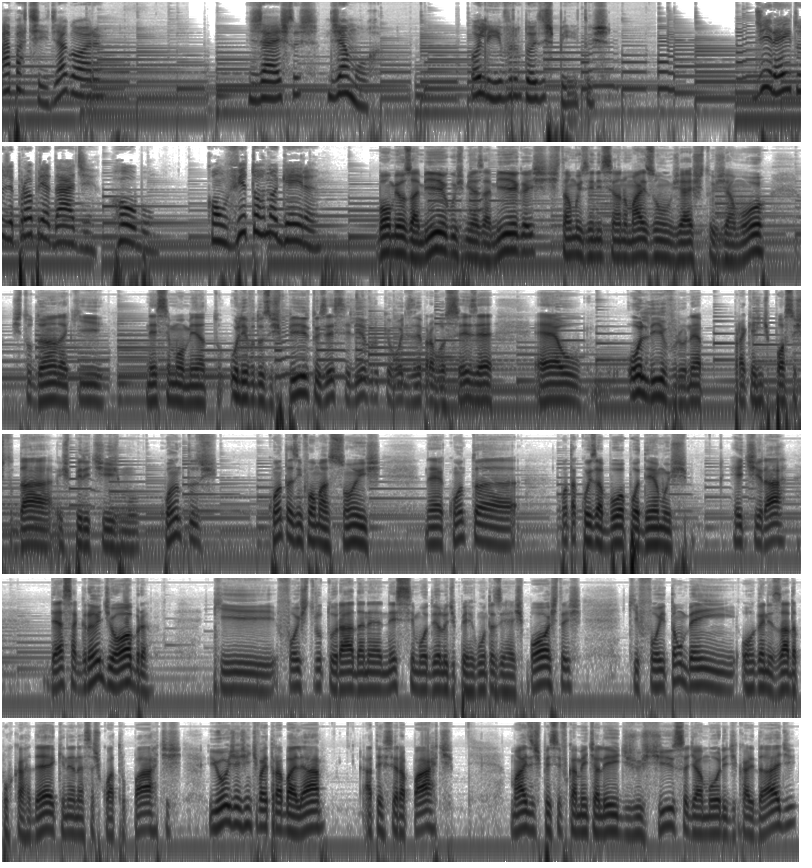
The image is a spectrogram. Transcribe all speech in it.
a partir de agora. Gestos de Amor O Livro dos Espíritos Direito de Propriedade Roubo com Vitor Nogueira. Bom, meus amigos, minhas amigas, estamos iniciando mais um Gestos de Amor, estudando aqui nesse momento o Livro dos Espíritos. Esse livro que eu vou dizer para vocês é, é o, o livro, né, para que a gente possa estudar Espiritismo. Quantos, quantas informações, né, quanta, quanta coisa boa podemos retirar dessa grande obra que foi estruturada né, nesse modelo de perguntas e respostas, que foi tão bem organizada por Kardec né, nessas quatro partes. E hoje a gente vai trabalhar a terceira parte, mais especificamente a lei de justiça, de amor e de caridade,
